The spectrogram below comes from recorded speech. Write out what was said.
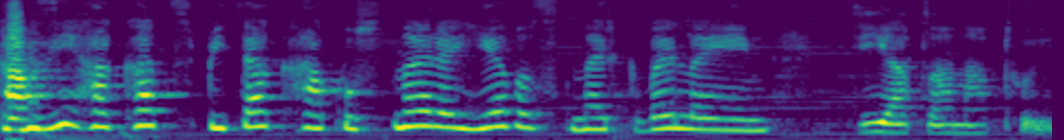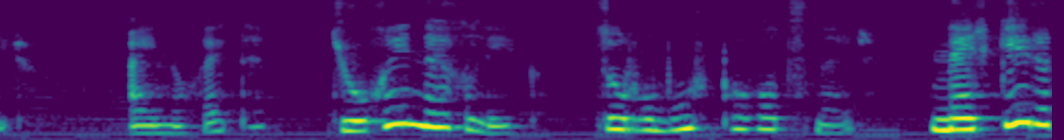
Քանզի հակած սպիտակ հակոստները եւս ներկվել էին ծիածանաթույր։ Այնուհետև ջուղի նեղլիկ, ծուրումուր փողոցներ, ներկերը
